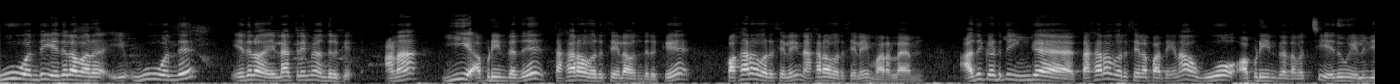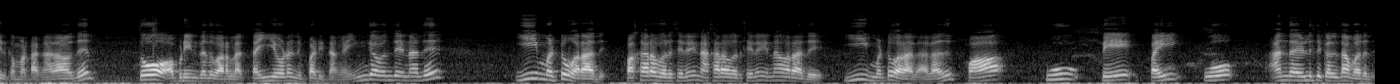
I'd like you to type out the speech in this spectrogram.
ஊ வந்து எதில் வர இ- ஊ வந்து எதில் எல்லாத்துலேயுமே வந்திருக்கு. ஆனால் ஈ அப்படின்றது தகர வரிசையில் வந்திருக்கு. பகர வரிசையிலையும் நகர வரிசையிலையும் வரல. அதுக்கடுத்து இங்கே தகர வரிசையில் பார்த்தீங்கன்னா ஓ அப்படின்றத வச்சு எதுவும் எழுதியிருக்க மாட்டாங்க. அதாவது தோ அப்படின்றது வரல. தையோட நிப்பாட்டிட்டாங்க. இங்கே வந்து என்னது? ஈ மட்டும் வராது. பகர வரிசையிலையும் நகர வரிசையிலையும் என்ன வராது? ஈ மட்டும் வராது. அதாவது பா பூ பே பை போ அந்த எழுத்துக்கள் தான் வருது.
